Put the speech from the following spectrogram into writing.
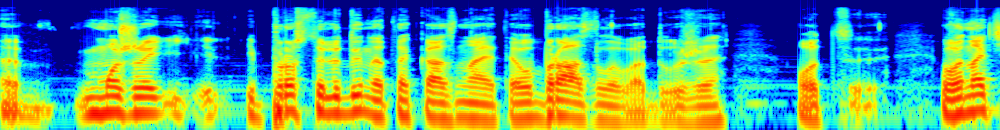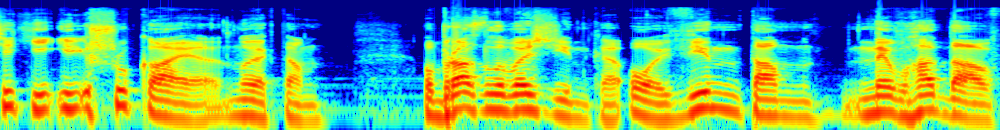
е, Може, і просто людина така, знаєте, образлива дуже. От вона тільки і шукає, ну як там, образлива жінка. О, він там не вгадав,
